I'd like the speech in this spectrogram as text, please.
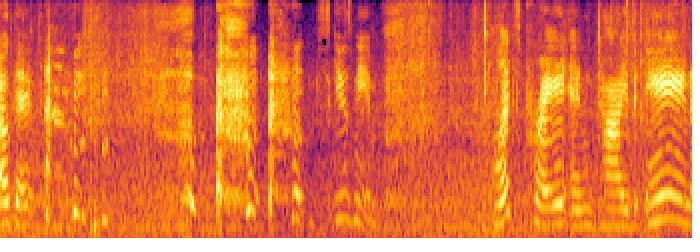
Okay. excuse me. Let's pray and dive in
